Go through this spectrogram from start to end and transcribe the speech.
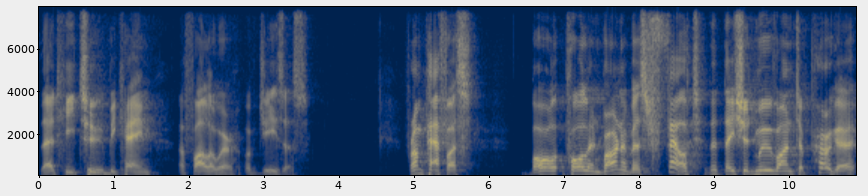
that he too became a follower of Jesus. From Paphos, Paul and Barnabas felt that they should move on to Perga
